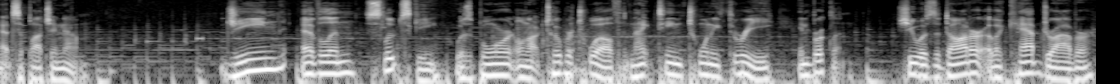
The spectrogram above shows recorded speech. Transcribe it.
at Supply Chain Now. Jean Evelyn Slutsky was born on October 12, 1923, in Brooklyn. She was the daughter of a cab driver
